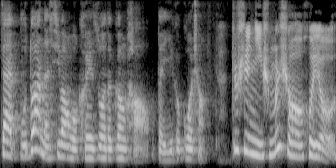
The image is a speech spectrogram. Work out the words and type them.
在不断的希望我可以做得更好的一个过程，就是你什么时候会有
